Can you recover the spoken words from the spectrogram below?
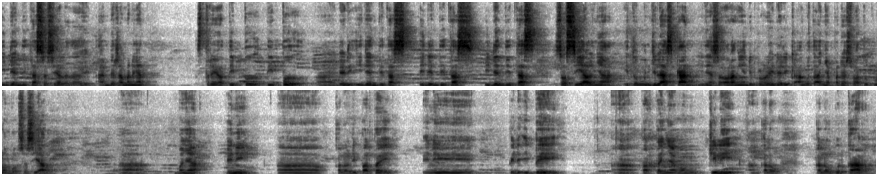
identitas sosial tadi hampir sama dengan stereotipe, tipe. Nah, jadi identitas identitas identitas sosialnya itu menjelaskan ini seorang yang diperoleh dari keanggotaannya pada suatu kelompok sosial. Nah, banyak ini uh, kalau di partai ini PDIP uh, partainya Wong Cili uh, kalau kalau Golkar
